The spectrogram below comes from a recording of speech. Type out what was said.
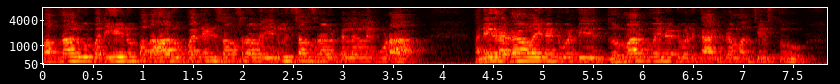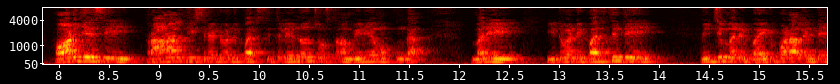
పద్నాలుగు పదిహేను పదహారు పన్నెండు సంవత్సరాలు ఎనిమిది సంవత్సరాల పిల్లల్ని కూడా అనేక రకాలైనటువంటి దుర్మార్గమైనటువంటి కార్యక్రమాలు చేస్తూ పాడు చేసి ప్రాణాలు తీసినటువంటి పరిస్థితులు ఎన్నో చూస్తున్నాం మీడియా ముఖంగా మరి ఇటువంటి పరిస్థితి నుంచి మరి బయటపడాలంటే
